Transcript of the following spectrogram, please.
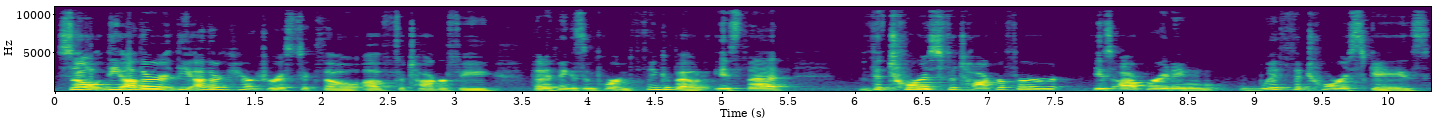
So the other the other characteristic though of photography that I think is important to think about is that the tourist photographer is operating with the tourist gaze,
